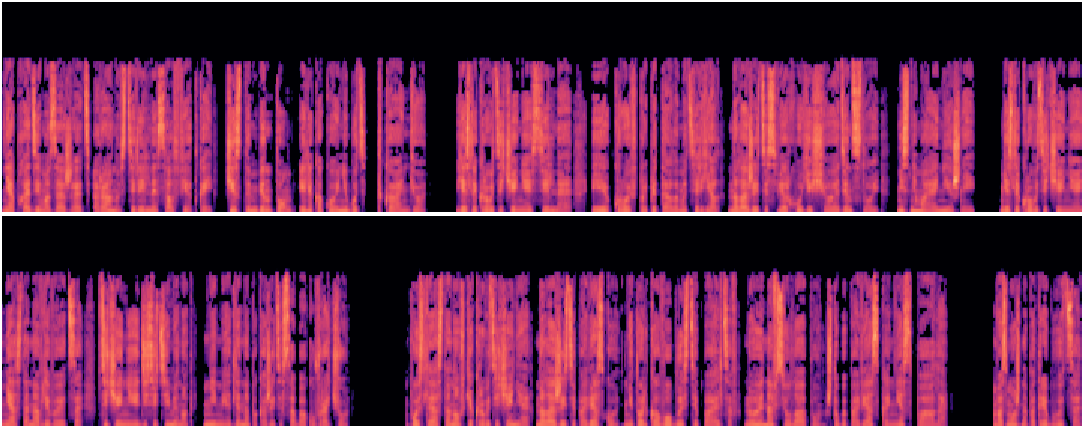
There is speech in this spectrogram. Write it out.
необходимо зажать рану стерильной салфеткой, чистым бинтом или какой-нибудь тканью. Если кровотечение сильное и кровь пропитала материал, наложите сверху еще один слой, не снимая нижний. Если кровотечение не останавливается в течение 10 минут, немедленно покажите собаку врачу. После остановки кровотечения наложите повязку не только в области пальцев, но и на всю лапу, чтобы повязка не спала. Возможно, потребуется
